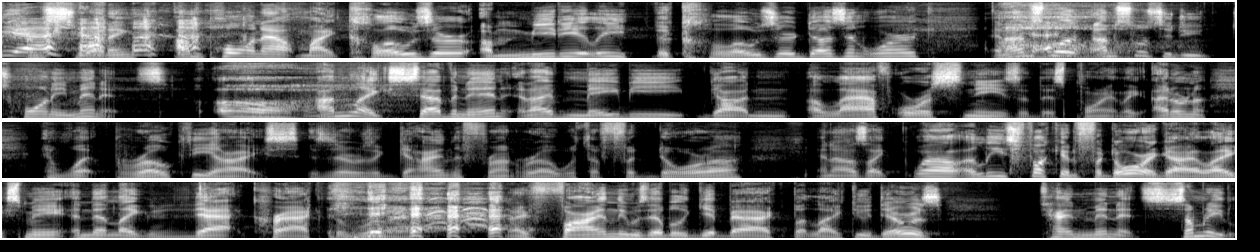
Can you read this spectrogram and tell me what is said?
Yeah. I'm sweating. I'm pulling out my closer immediately. The closer doesn't work. And I'm supposed I'm supposed to do 20 minutes. Oh. I'm like seven in and I've maybe gotten a laugh or a sneeze at this point. Like I don't know. And what broke the ice is there was a guy in the front row with a fedora. And I was like, well, at least fucking fedora guy likes me. And then like that cracked the room. and I finally was able to get back. But like, dude, there was 10 minutes. Somebody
